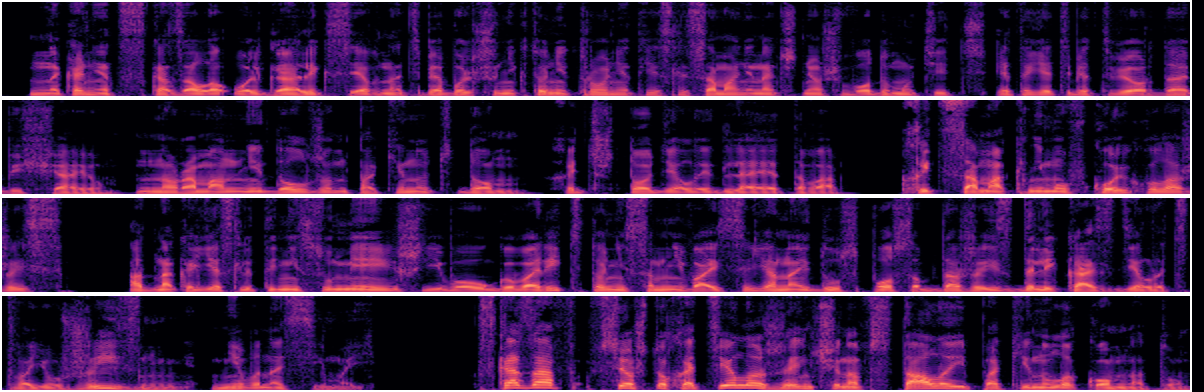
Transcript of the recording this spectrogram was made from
— наконец сказала Ольга Алексеевна. «Тебя больше никто не тронет, если сама не начнешь воду мутить. Это я тебе твердо обещаю. Но Роман не должен покинуть дом. Хоть что делай для этого. Хоть сама к нему в койку ложись. Однако, если ты не сумеешь его уговорить, то не сомневайся, я найду способ даже издалека сделать твою жизнь невыносимой. Сказав все, что хотела, женщина встала и покинула комнату.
